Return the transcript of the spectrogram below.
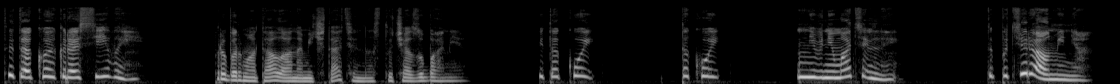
ты такой красивый!» Пробормотала она мечтательно, стуча зубами. «И такой... такой... невнимательный. Ты потерял меня!»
